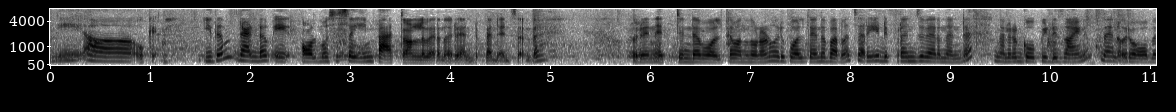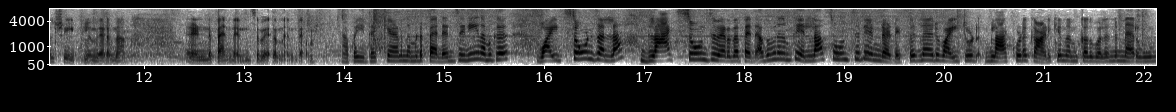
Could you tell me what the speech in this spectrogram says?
ഇനി ഓക്കെ ഇതും രണ്ടും ഓൾമോസ്റ്റ് സെയിം പാറ്റേണിൽ വരുന്ന ഒരു ഇൻഡിപെൻഡൻസ് പെൻഡൻസ് ഉണ്ട്. ഒരു നെറ്റിന്റെ പോലത്തെ വന്നതുകൊണ്ടാണ് ഒരു പോലത്തെ എന്ന് പറഞ്ഞാൽ ചെറിയ ഡിഫറൻസ് വരുന്നുണ്ട്. നല്ലൊരു ഗോപി ഡിസൈനും ദെൻ ഒരു ഓവൽ ഷേപ്പിലും വരുന്ന രണ്ട് പെൻഡൻസ് വരുന്നുണ്ട്. അപ്പോൾ ഇതൊക്കെയാണ് നമ്മുടെ പെൻഡൻസ് ഇനി നമുക്ക് വൈറ്റ് സ്റ്റോൺസ് അല്ല ബ്ലാക്ക് സ്റ്റോൺസ് വരുന്ന പെൻ അതുപോലെ നമുക്ക് എല്ലാ സ്റ്റോൺസിന്റെ ഉണ്ട് കേട്ടോ. ഇപ്പോൾ ഒരു വൈറ്റ് ബ്ലാക്ക് കൂടെ കാണിക്കും. നമുക്ക് അതുപോലെ തന്നെ മെറൂൺ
